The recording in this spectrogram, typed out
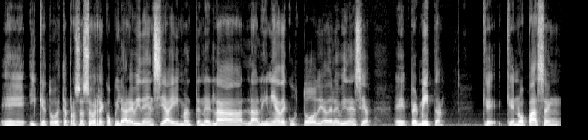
eh, y que todo este proceso de recopilar evidencia y mantener la, la línea de custodia de la evidencia eh, permita que, que no pasen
